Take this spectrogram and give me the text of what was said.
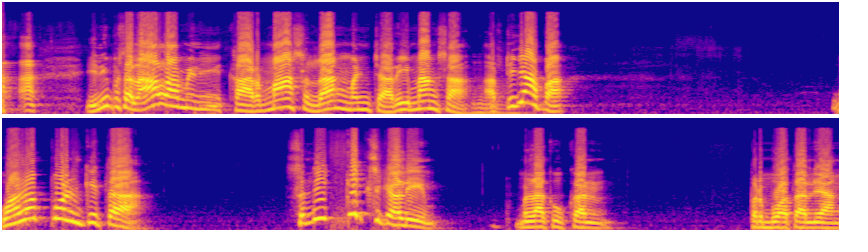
ini pesan alam ini. Karma sedang mencari mangsa. Hmm. Artinya apa? Walaupun kita sedikit sekali melakukan perbuatan yang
